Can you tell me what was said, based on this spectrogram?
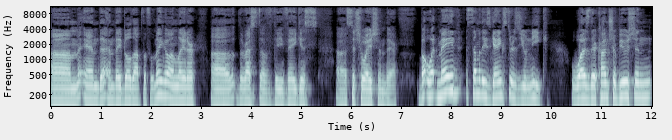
um, and and they build up the Flamingo, and later uh, the rest of the Vegas uh, situation there. But what made some of these gangsters unique was their contribution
